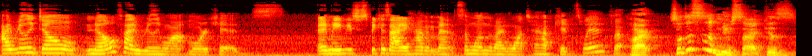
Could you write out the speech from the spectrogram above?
I really don't know if I really want more kids, and maybe it's just because I haven't met someone that I want to have kids with. That part. So this is a new side because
